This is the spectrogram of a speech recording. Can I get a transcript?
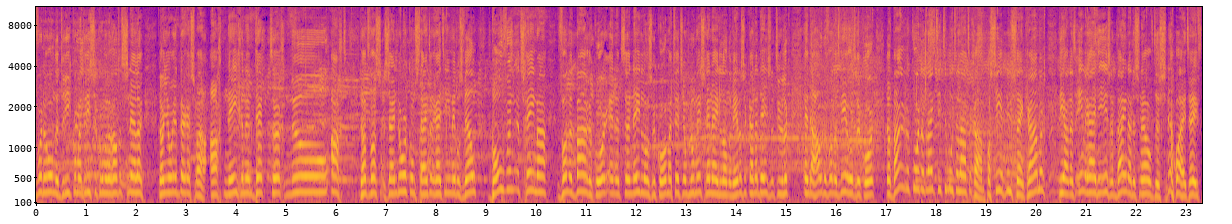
voor de ronde. 3,3 seconden nog altijd sneller dan Jorrit Bergsma. 8.39.08. Dat was zijn doorkomsttijd. Dan rijdt hij inmiddels wel boven het schema van het baanrecord en het uh, Nederlands record. Maar Tetjan Bloem is geen Nederlander meer. Dat is een Canadees natuurlijk. En de houder van het wereldrecord. Dat baanrecord dat lijkt hij te moeten laten gaan. Passeert nu Sven Kramer. Die aan het inrijden is en bijna dezelfde snelheid heeft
